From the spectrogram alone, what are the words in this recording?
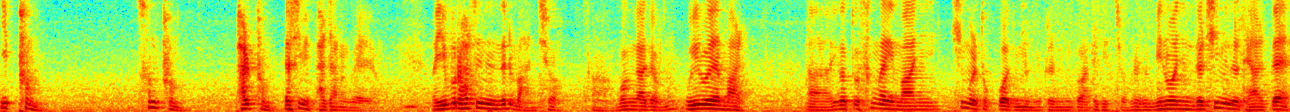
입품, 손품, 발품 열심히 팔자는 거예요. 어, 입으로 할 수 있는 일들이 많죠. 어, 뭔가 좀 위로의 말 아, 이것도 상당히 많이 힘을 돋궈주는 그런 거가 되겠죠. 그래서 민원인들, 시민들 대할 때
